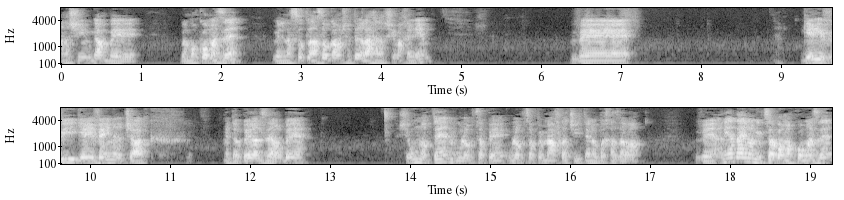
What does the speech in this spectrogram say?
אנשים גם במקום הזה, ולנסות לעזור כמה שיותר לאנשים אחרים. וגרי וי, גרי ויינרצ'אק, מדבר על זה הרבה, שהוא נותן והוא לא מצפה, לא מצפה מאף אחד שייתן לו בחזרה. ואני עדיין לא נמצא במקום הזה,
